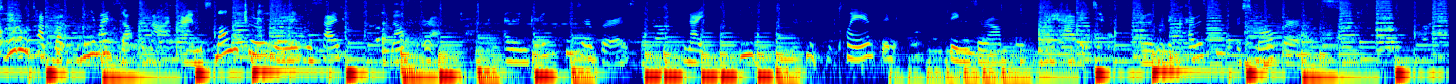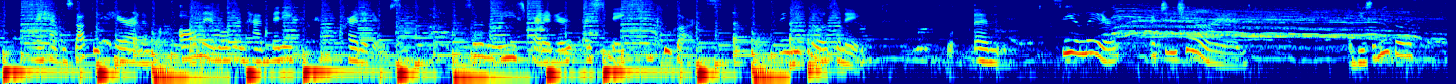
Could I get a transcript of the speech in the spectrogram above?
Today we'll talk about me, myself, and I. I am a small mature rodent the size of a mouse or rabbit. I live in crevices or burrows, and I eat plants and things around my habitat. And I live in crevices or small burrows. I have the softest hair out of all mammals and have many predators. Some of these predators are snakes and cougars. Thank you for listening. Um, see you later at Chinchilla Land. Adios amigos!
